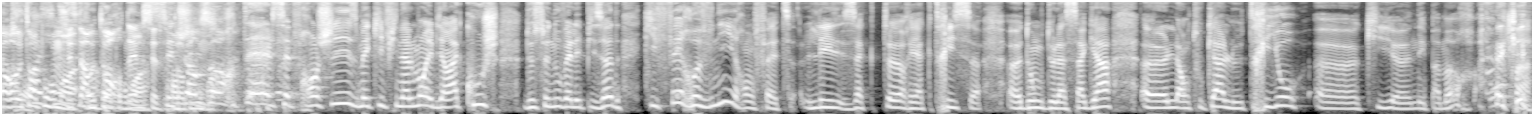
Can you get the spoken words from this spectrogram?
Alors autant pour moi. C'est un bordel cette C'est un franchise. bordel cette franchise, mais qui finalement eh bien, accouche de ce nouvel épisode qui fait revenir en fait les acteurs et actrices euh, donc de la saga, Euh, en tout cas le trio euh, qui euh, n'est pas mort. Qui- Pas,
